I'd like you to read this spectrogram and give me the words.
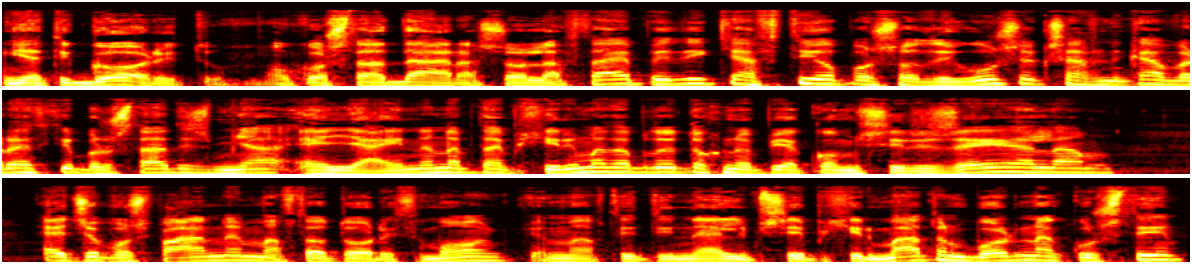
Για την κόρη του, ο Κωνσταντάρας, όλα αυτά, επειδή και αυτή όπως οδηγούσε, ξαφνικά βρέθηκε μπροστά της μια ελιά. Είναι ένα από τα επιχειρήματα που δεν το έχουν πει ακόμη οι Σιριζέοι, αλλά έτσι όπως πάνε, με αυτό το ρυθμό και με αυτή την έλλειψη επιχειρημάτων, μπορεί να ακουστεί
